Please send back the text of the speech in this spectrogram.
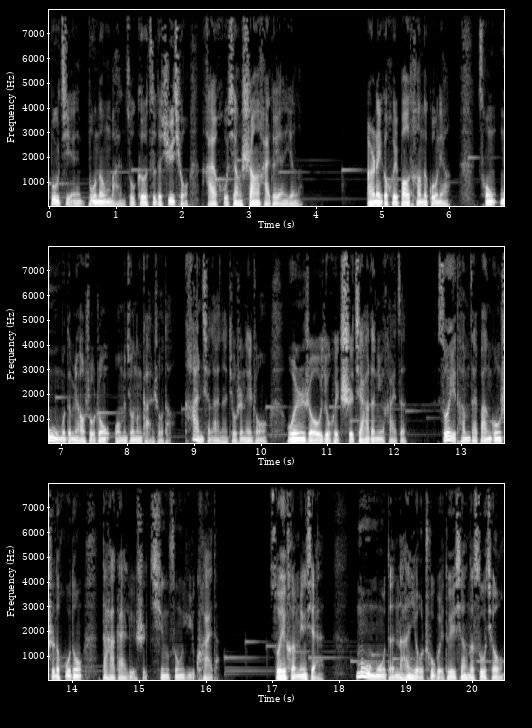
不仅不能满足各自的需求，还互相伤害的原因了。而那个会煲汤的姑娘，从木木的描述中，我们就能感受到，看起来呢就是那种温柔又会持家的女孩子，所以他们在办公室的互动大概率是轻松愉快的。所以很明显，木木的男友出轨对象的诉求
